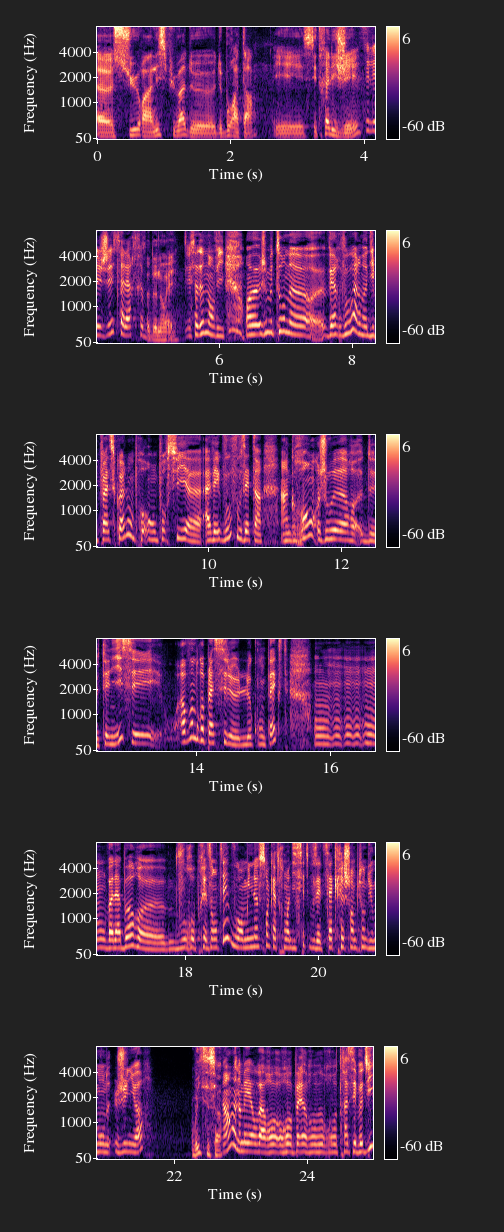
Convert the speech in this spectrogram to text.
euh, sur un espuma de, de burrata. Et c'est très léger. C'est léger, ça a l'air très Ça bon. donne envie. Et ça donne envie. Euh, je me tourne euh, vers vous, Arnaud Di Pasquale. On, poursuit euh, avec vous. Vous êtes un, un grand joueur de tennis et avant de replacer le, le contexte, on, on- on- on va d'abord euh, vous représenter. Vous, en 1997, vous êtes sacré champion du monde junior. Oui, c'est ça. Hein non, mais on va re- re- re- retracer votre vie.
